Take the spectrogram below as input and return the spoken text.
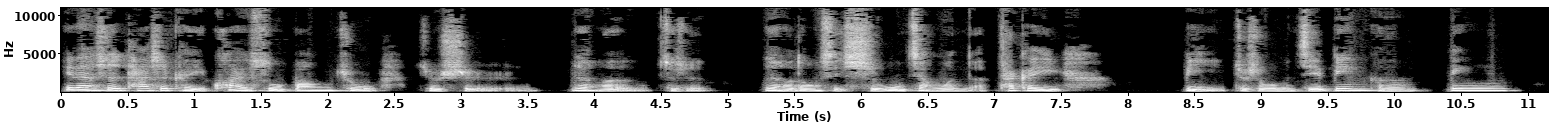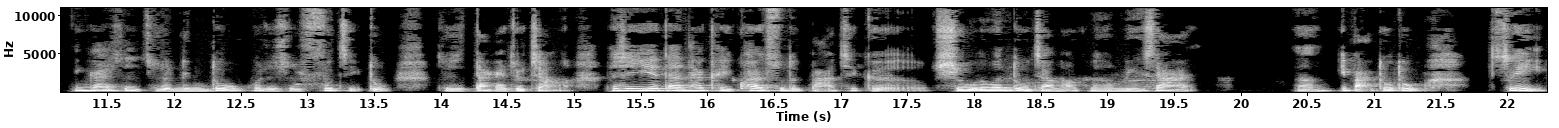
液氮是它是可以快速帮助，就是任何就是。任何东西，食物降温的，它可以比就是我们结冰，可能冰应该是就是零度或者是负几度，就是大概就这样了。但是液氮它可以快速的把这个食物的温度降到可能零下嗯一百多度，所以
